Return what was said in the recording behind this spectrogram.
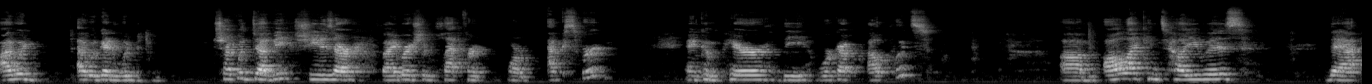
I would, I would again would check with Debbie. She is our vibration platform expert and compare the workout outputs. Um, all I can tell you is that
